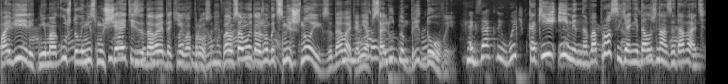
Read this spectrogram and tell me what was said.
Поверить не могу, что вы не смущаетесь, задавая такие вопросы. Вам самой должно быть смешно их задавать, они абсолютно бредовые. Какие именно вопросы я не должна задавать?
